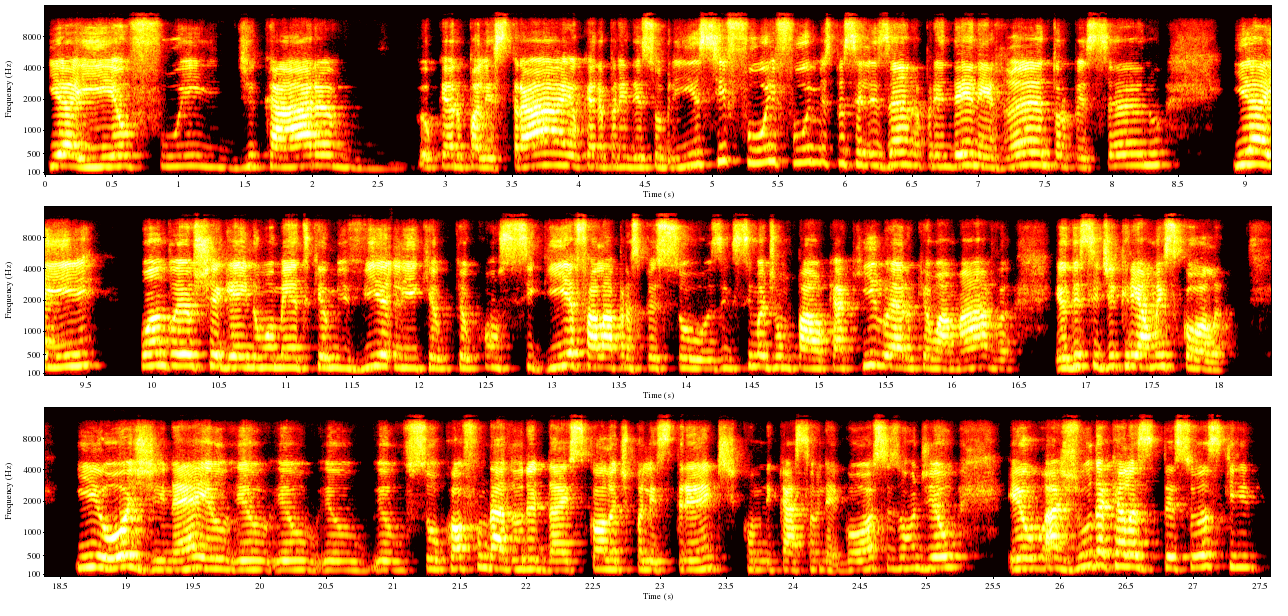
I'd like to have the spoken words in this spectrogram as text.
E aí eu fui de cara, eu quero palestrar, eu quero aprender sobre isso, e fui, fui me especializando, aprendendo, errando, tropeçando. E aí, quando eu cheguei no momento que eu me vi ali, que eu, que eu conseguia falar para as pessoas em cima de um palco aquilo era o que eu amava, eu decidi criar uma escola. E hoje, né, eu, eu, eu, eu, eu sou cofundadora da Escola de Palestrante, Comunicação e Negócios, onde eu, eu ajudo aquelas pessoas que,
